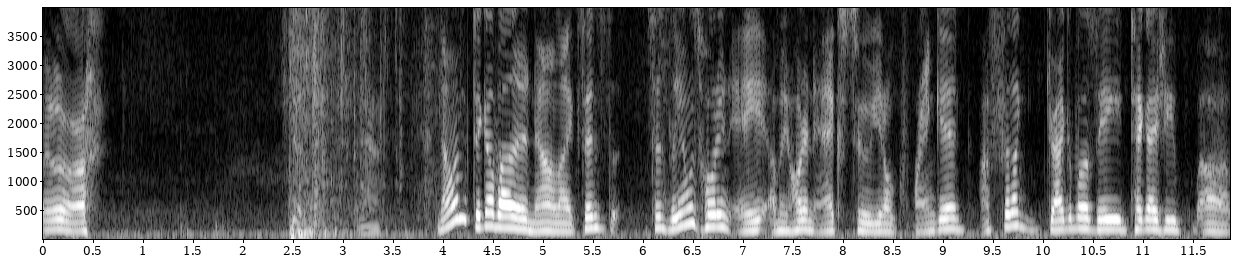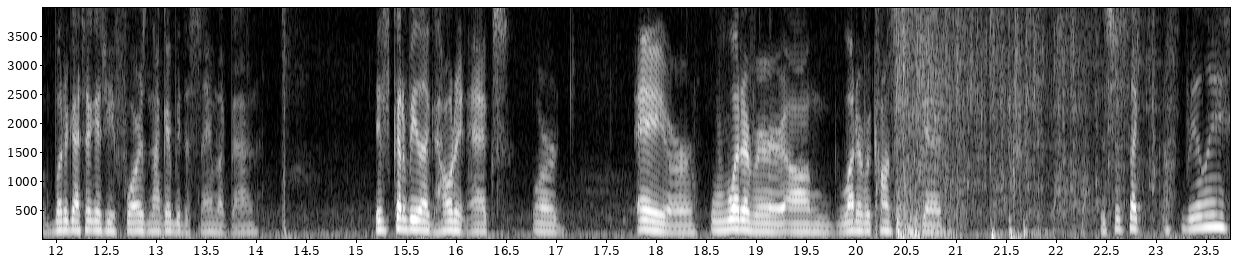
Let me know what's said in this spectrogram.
Ugh. Yeah. Now I'm thinking about it now, like since since Leon was holding A, I mean holding X to you know crank it, I feel like Dragon Ball Z Tenkaichi, uh, Budokai Tenkaichi 4 is not gonna be the same like that. It's gonna be like holding X or a or whatever um whatever concept you get. It's just like really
